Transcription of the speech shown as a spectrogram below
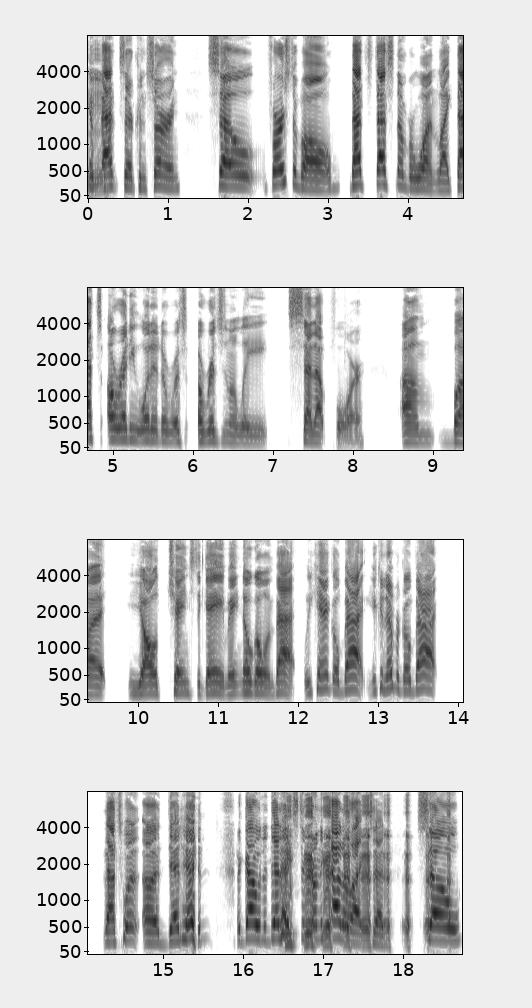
if Mhm. that's their concern. So first of all, that's that's number one. Like that's already what it was originally set up for. Um, but y'all changed the game. Ain't no going back. We can't go back. You can never go back. That's what a deadhead, a guy with a deadhead stick on the Cadillac said. So,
